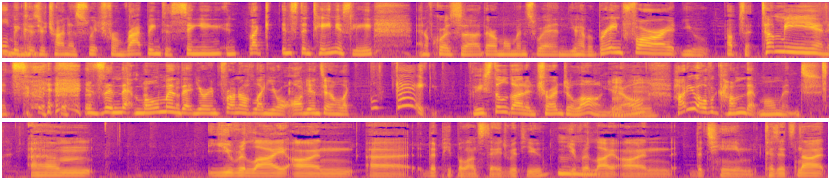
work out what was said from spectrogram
Mm-hmm. because you're trying to switch from rapping to singing in, like instantaneously. And of course, uh, there are moments when you have a brain fart, you upset tummy, and it's it's in that moment that you're in front of like your audience, and I'm like, okay. You still got to trudge along, you know? How do you overcome that moment? Um, you rely on uh, the people on stage with you. You rely on the team because it's not.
